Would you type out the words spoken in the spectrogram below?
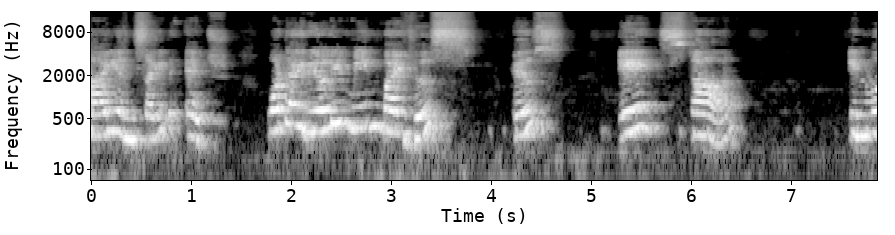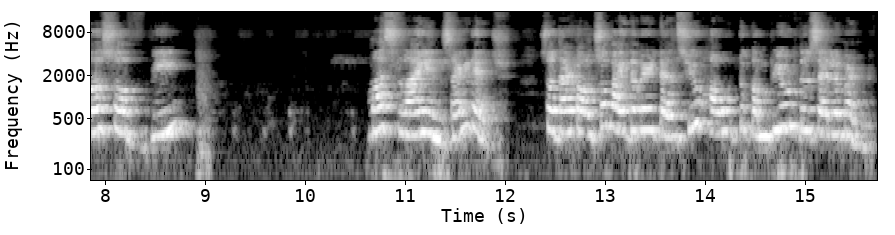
lie inside H. What I really mean by this is A star inverse of B must lie inside H. So that also by the way tells you how to compute this element.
